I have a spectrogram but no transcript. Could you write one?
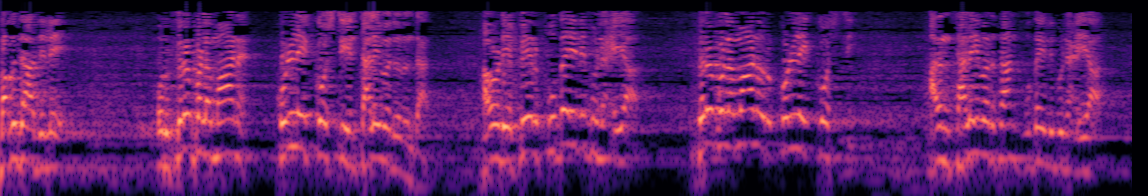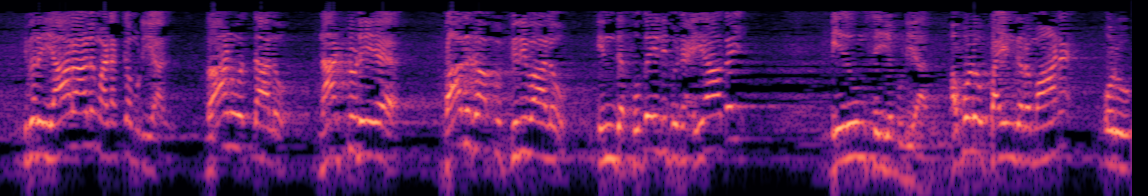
பகுதாதிலே ஒரு பிரபலமான கொள்ளை கோஷ்டியின் தலைவர் இருந்தார். அவருடைய பேர் புதைலிபுன் பிரபலமான ஒரு கொள்ளை கோஷ்டி. அதன் தலைவர் தான் புதைலிபுன் ஐயா இவரை யாராலும் அடக்க முடியாது. ராணுவத்தாலோ நாட்டுடைய பாதுகாப்பு பிரிவாலோ இந்த புதைலிபுன் ஐயாவை எதுவும் செய்ய முடியாது. அவ்வளவு பயங்கரமான ஒரு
